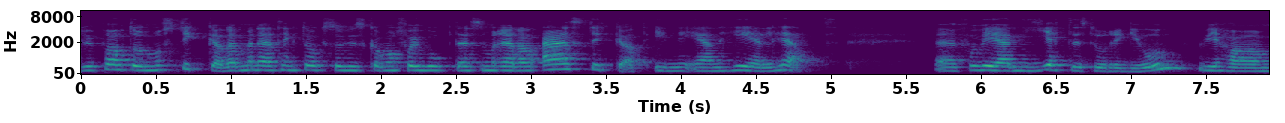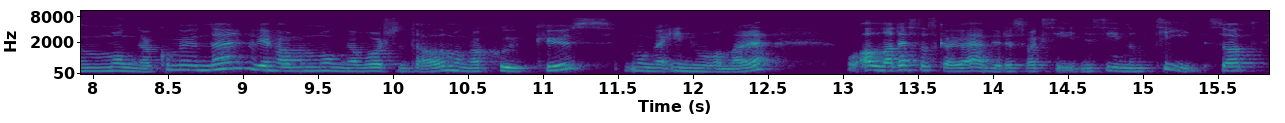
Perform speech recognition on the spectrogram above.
Du pratar om att stycka det, men jag tänkte också hur ska man få ihop det som redan är styckat in i en helhet? Eh, för vi är en jättestor region. Vi har många kommuner, vi har många vårdcentraler, många sjukhus, många invånare. Och alla dessa ska ju erbjudas vaccin i sinom tid. Så att,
